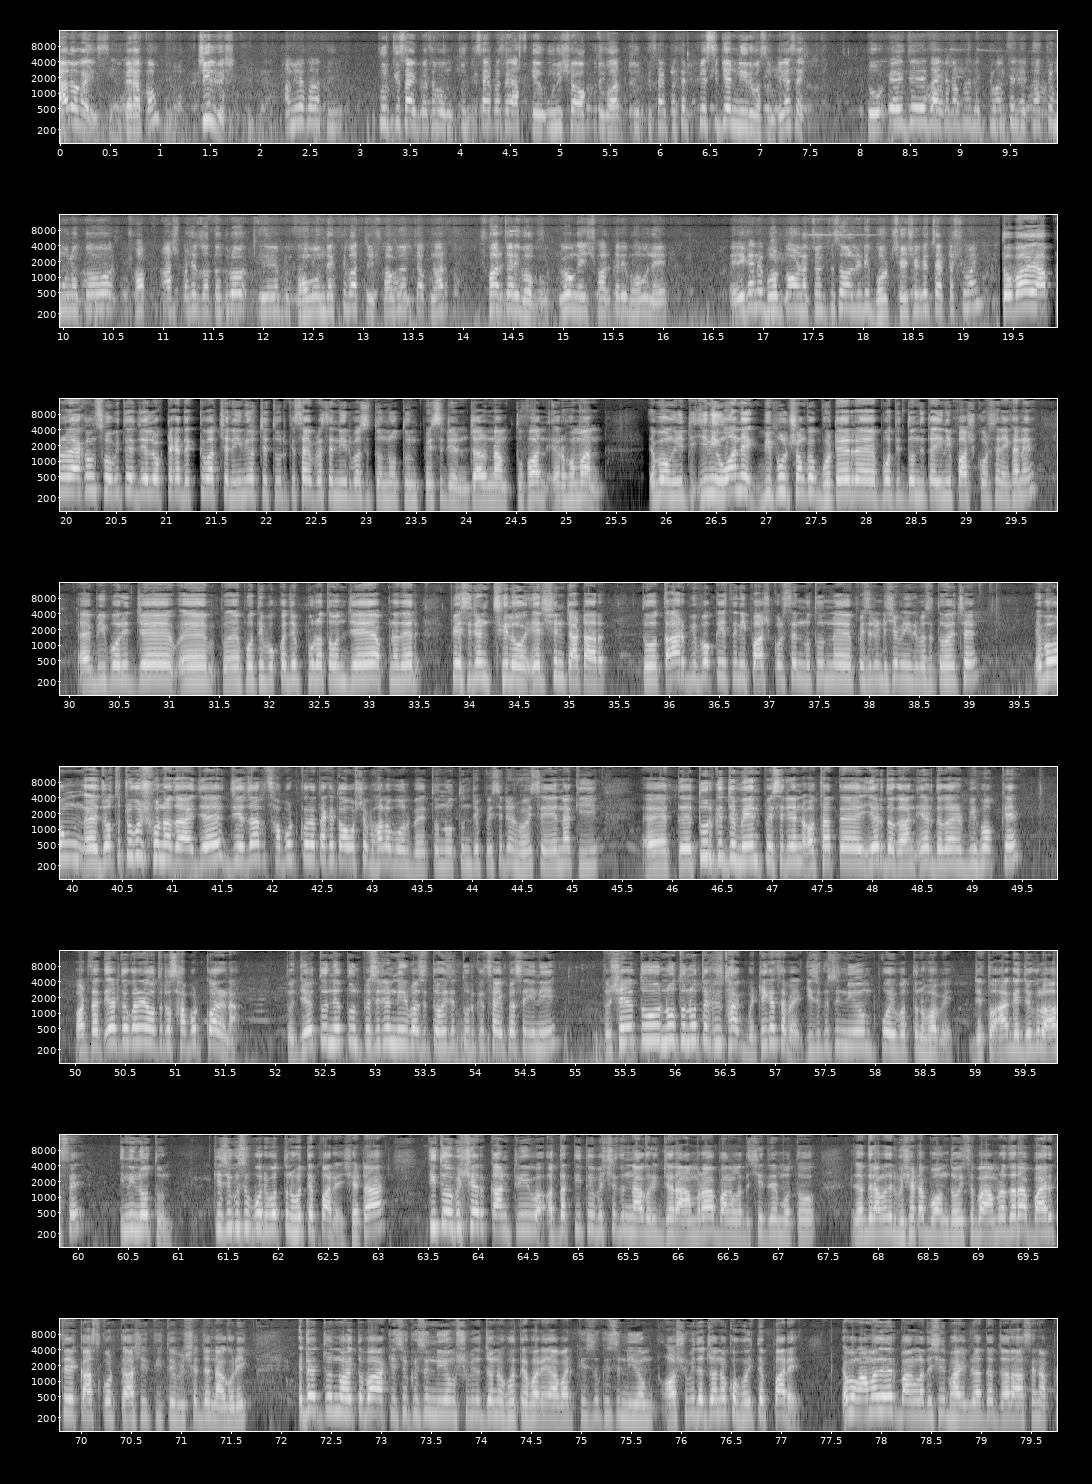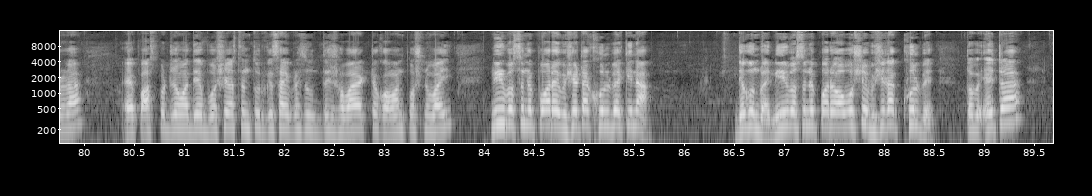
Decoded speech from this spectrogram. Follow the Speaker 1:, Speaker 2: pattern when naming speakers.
Speaker 1: Hello guys এরকম চিল বেশি। আমি এখন আছি তুর্কি সাইপ্রাস এবং তুর্কি সাইপ্রাসে আজকে উনিশে অক্টোবর তুর্কি সাইপ্রাসের প্রেসিডেন্ট নির্বাচন, ঠিক আছে? তো এই যে জায়গাটা আপনারা দেখতে পাচ্ছেন, এটা হচ্ছে মূলত সব আশপাশে যতগুলো ভবন দেখতে পাচ্ছেন, সবই হচ্ছে আপনার সরকারি ভবন এবং এই সরকারি ভবনে এখানে ভোট গণনা চলতেছে অলরেডি ভোট শেষ হয়ে গেছে চারটার সময়। তো ভাই, আপনারা এখন ছবিতে যে লোকটাকে দেখতে পাচ্ছেন, ইনি হচ্ছে তুর্কি সাইপ্রাসের নির্বাচিত নতুন প্রেসিডেন্ট, যার নাম তুফান এর রহমান এবং ইনি অনেক বিপুল সংখ্যক ভোটের প্রতিদ্বন্দ্বিতা ইনি পাশ করছেন এখানে। বিপরীত যে প্রতিপক্ষ যে পুরাতন যে আপনাদের প্রেসিডেন্ট ছিল এরশিন টাটার, তো তার বিপক্ষে তিনি পাশ করছেন নতুন প্রেসিডেন্ট হিসেবে নির্বাচিত হয়েছে। এবং যতটুকু শোনা যায় যে যে যার সাপোর্ট করে তাকে তো অবশ্যই ভালো বলবে। তো নতুন যে প্রেসিডেন্ট হয়েছে এ নাকি তুর্কির যে মেন প্রেসিডেন্ট অর্থাৎ এরদোগান, এরদোগানের বিপক্ষে, অর্থাৎ এরদোগানের অতটা সাপোর্ট করে না। তো যেহেতু নতুন প্রেসিডেন্ট নির্বাচিত হয়েছে তুর্কি সাইপ্রাসে ইনি তো সেহেতু নতুনত্ব কিছু থাকবে, ঠিক আছে ভাই? কিছু কিছু নিয়ম পরিবর্তন হবে। যেহেতু আগে যেগুলো আছে ইনি নতুন। কিছু কিছু পরিবর্তন হতে পারে। সেটা তৃতীয় বিশ্বের কান্ট্রি অর্থাৎ তৃতীয় বিশ্বের নাগরিক যারা আমরা, বাংলাদেশিদের মতো, যাদের আমাদের ভিসাটা বন্ধ হয়েছে বা আমরা যারা বাইরে থেকে কাজ করতে আসি, তৃতীয় বিশ্বের যে নাগরিক, এদের জন্য হয়তো বা কিছু কিছু নিয়ম সুবিধাজনক হতে পারে, আবার কিছু কিছু নিয়ম অসুবিধাজনকও হইতে পারে। এবং আমাদের বাংলাদেশি ভাই ব্রাদার যারা আছেন আপনারা পাসপোর্ট জমা দিয়ে বসে আছেন তুর্কি সাইপ্রাসের উদ্দেশ্যে। সবার একটা কমন প্রশ্ন ভাই, নির্বাচনের পরে বিষয়টা খুলবে কি না দেখুন ভাই, নির্বাচনের পরে অবশ্যই বিষয়টা খুলবে, তবে এটা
